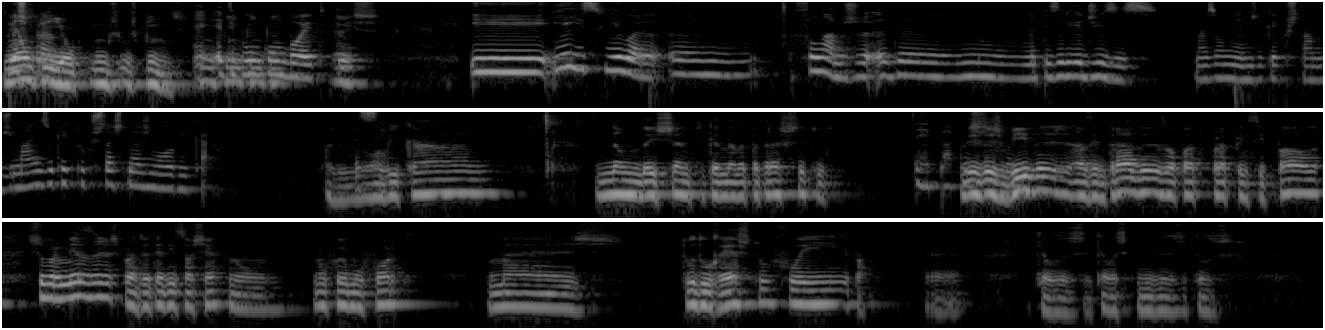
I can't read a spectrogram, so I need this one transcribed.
Não Mas é um pronto. pi, é uns, uns pins. É, é tipo um comboio de peixe. E, e é isso. E agora, hum, falámos eh, de, no- na pizzaria Jesus, mais ou menos, o que é que gostámos mais, o que é que tu gostaste mais no OBK? Olha, o Assim. OBK, não deixando ficando nada para trás, gostei de tudo. Epá, Desde as bebidas, às entradas, ao prato, prato principal. Sobremesas, pronto, eu até disse ao chefe, não, não foi o meu forte, mas tudo o resto foi, epá, eh, aqueles, aquelas comidas, aqueles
